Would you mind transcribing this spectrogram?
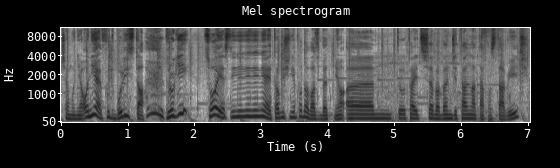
czemu nie? O nie, futbolista! Drugi? Co jest? Nie, nie, nie, nie, nie, to mi się nie podoba zbytnio. Tutaj trzeba będzie talnata postawić.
